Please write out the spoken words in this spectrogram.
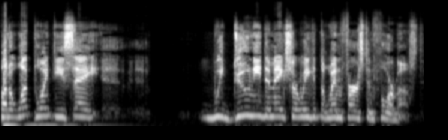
But at what point do you say, we do need to make sure we get the win first and foremost?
